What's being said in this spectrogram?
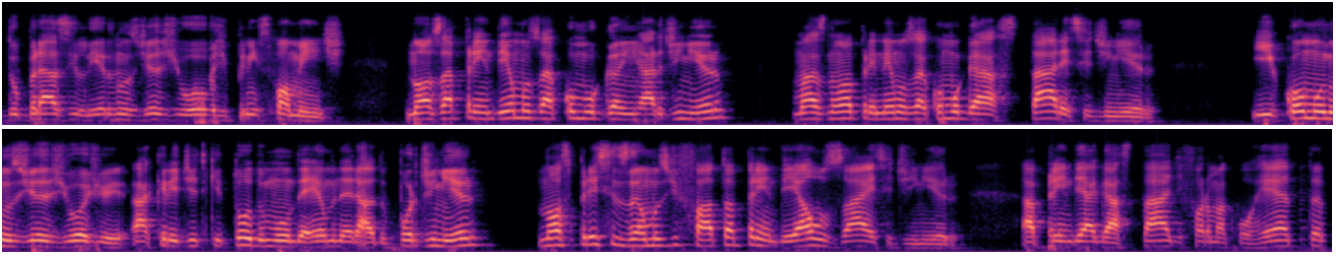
do brasileiro nos dias de hoje, principalmente. Nós aprendemos a como ganhar dinheiro, mas não aprendemos a como gastar esse dinheiro. E como nos dias de hoje acredito que todo mundo é remunerado por dinheiro, nós precisamos de fato aprender a usar esse dinheiro, aprender a gastar de forma correta,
